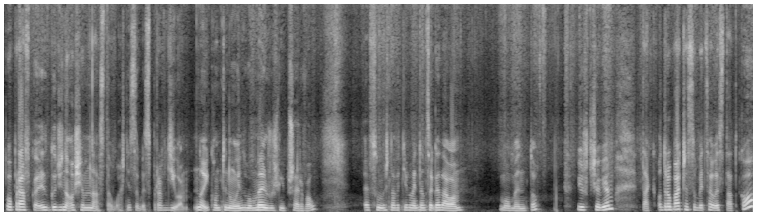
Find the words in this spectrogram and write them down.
poprawka jest godzina 18, właśnie sobie sprawdziłam. No i kontynuując, bo mężuś mi przerwał. E, W sumie już nawet nie pamiętam co gadałam. Momento. Już wiem. Tak, odrobaczę sobie całe statko,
